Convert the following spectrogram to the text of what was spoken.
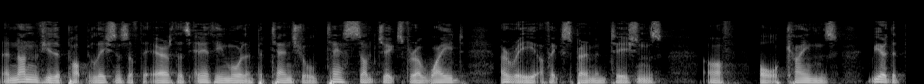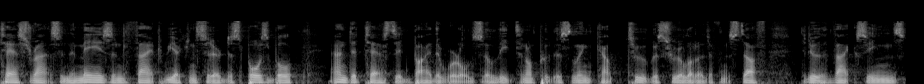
None view the populations of the earth as anything more than potential test subjects for a wide array of experimentations of all kinds. We are the test rats in the maze. In fact, we are considered disposable and detested by the world's elite. And I'll put this link up too. It goes through a lot of different stuff to do with vaccines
